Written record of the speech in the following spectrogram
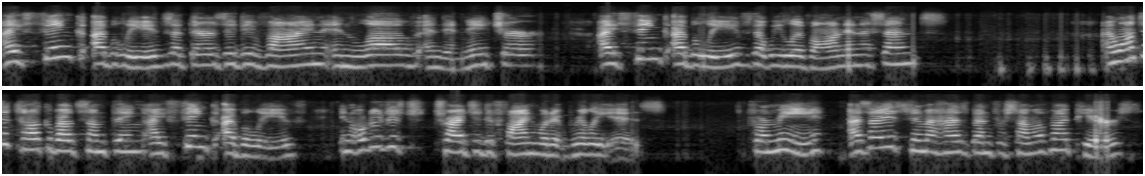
I think I believe that there is a divine in love and in nature. I think I believe that we live on in a sense. I want to talk about something I think I believe in order to try to define what it really is. For me, as I assume it has been for some of my peers,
